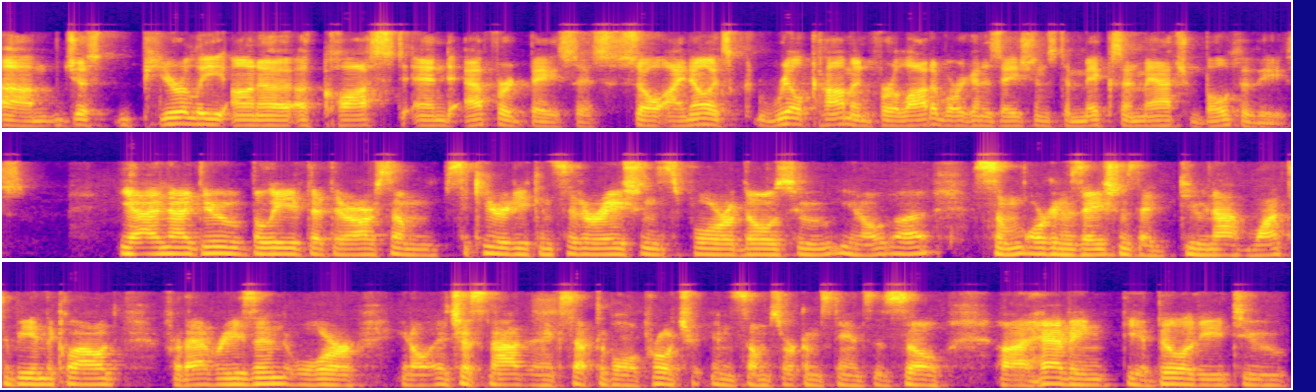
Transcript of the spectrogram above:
Um, just purely on a, a, cost and effort basis. So I know it's real common for a lot of organizations to mix and match both of these. Yeah, and I do believe that there are some security considerations for those who, you know, uh, some organizations that do not want to be in the cloud for that reason, or, you know, it's just not an acceptable approach in some circumstances. So uh, having the ability to, you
